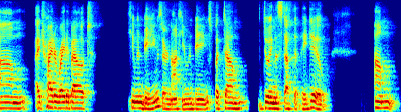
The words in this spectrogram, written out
Um, I try to write about human beings or not human beings, but um, doing the stuff that they do. Um,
